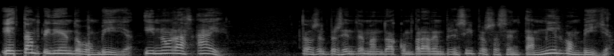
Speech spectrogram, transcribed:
Y están pidiendo bombillas y no las hay. Entonces el presidente mandó a comprar en principio 60 mil bombillas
